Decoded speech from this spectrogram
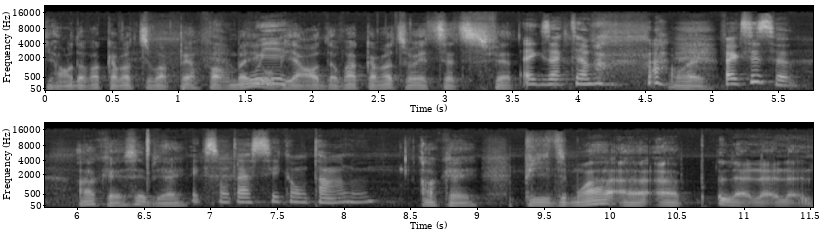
Ils ont hâte de voir comment tu vas performer Oui. ou bien ils ont hâte de voir comment tu vas être satisfaite. exactement. Fait que c'est ça. OK, c'est bien. Fait qu'ils sont assez contents, là. OK. Puis dis-moi, euh, euh, le- le- le-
